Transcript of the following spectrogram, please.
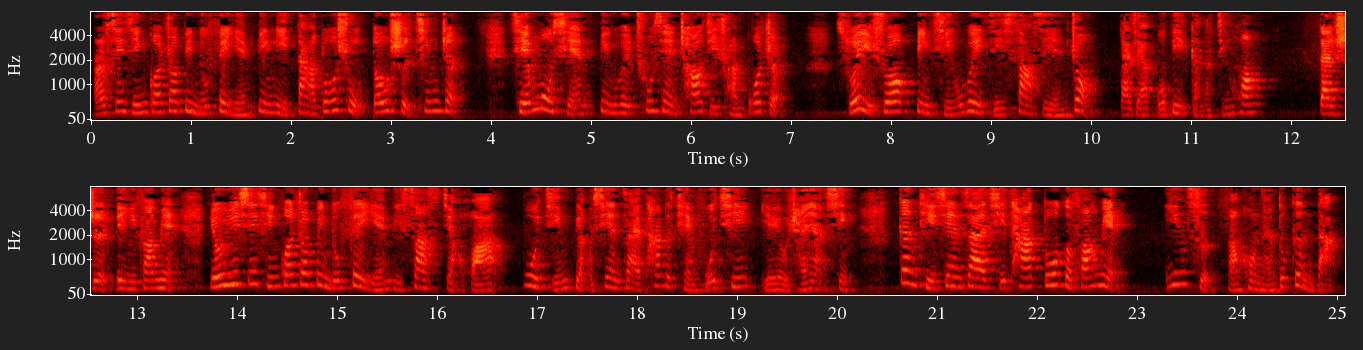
而新型冠状病毒肺炎病例大多数都是轻症，且目前并未出现超级传播者，所以说病情未及 SARS 严重，大家不必感到惊慌。但是另一方面，由于新型冠状病毒肺炎比 SARS 狡猾，不仅表现在它的潜伏期也有传染性，更体现在其他多个方面，因此防控难度更大。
